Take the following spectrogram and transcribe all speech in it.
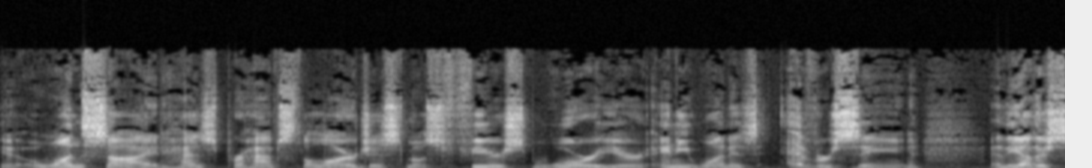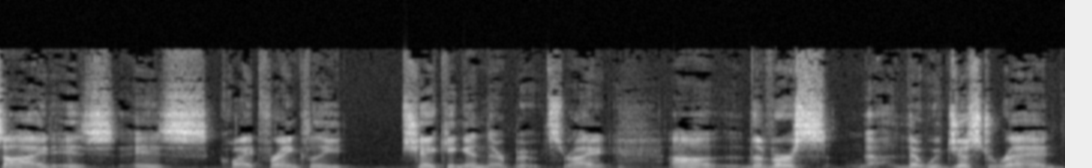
One side has perhaps the largest, most fierce warrior anyone has ever seen, and the other side is is quite frankly shaking in their boots. Right? Uh, the verse that we've just read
